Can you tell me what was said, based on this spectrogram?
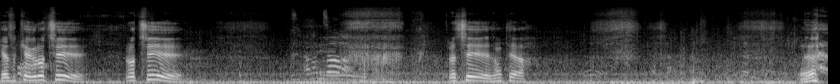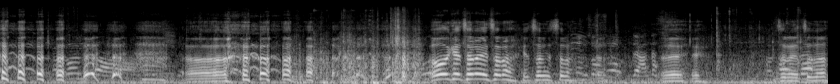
계속해, 그렇지. 그렇지. 그렇지 성태야. 어, 어 괜찮아 괜찮아 괜찮아 괜찮아. 네안 다쳤어 예, 예. 괜찮아 괜찮아.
